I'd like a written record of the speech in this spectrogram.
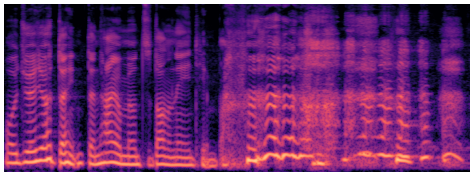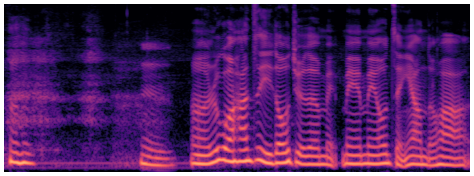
我觉得就等等他有没有知道的那一天吧。嗯嗯，如果他自己都觉得没没没有怎样的话，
